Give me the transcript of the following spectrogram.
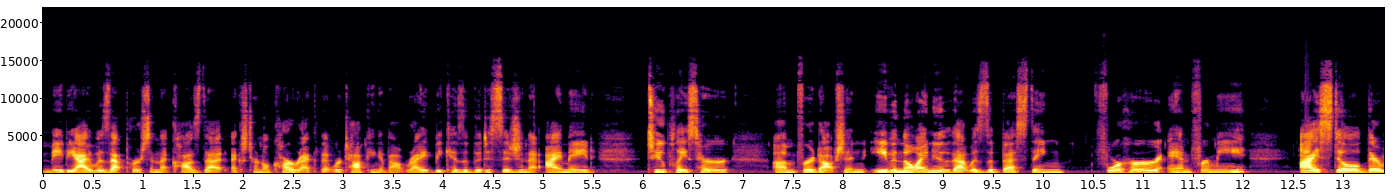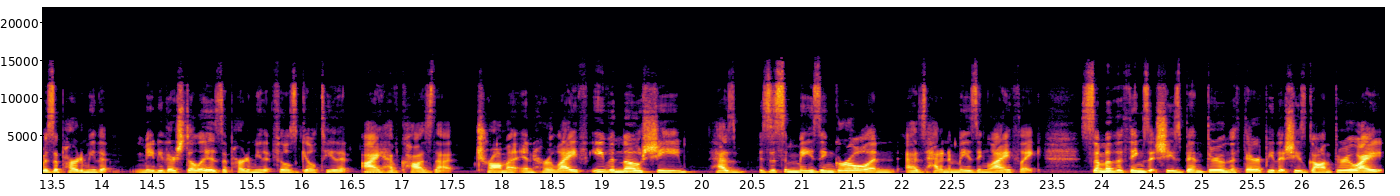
maybe I was that person that caused that external car wreck that we're talking about, right? Because of the decision that I made to place her um, for adoption, even though I knew that that was the best thing for her and for me. I still, there was a part of me that maybe there still is a part of me that feels guilty that I have caused that trauma in her life, even though she has is this amazing girl and has had an amazing life. Like some of the things that she's been through and the therapy that she's gone through i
